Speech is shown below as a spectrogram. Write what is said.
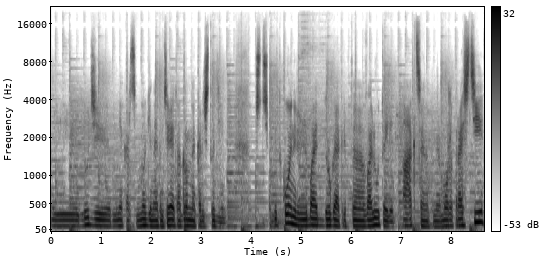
и люди, мне кажется, многие на этом теряют огромное количество денег. То есть биткоин или любая другая криптовалюта или акция, например, может расти,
